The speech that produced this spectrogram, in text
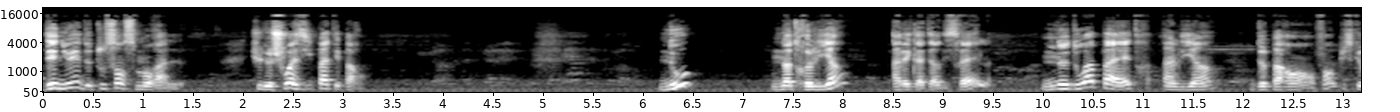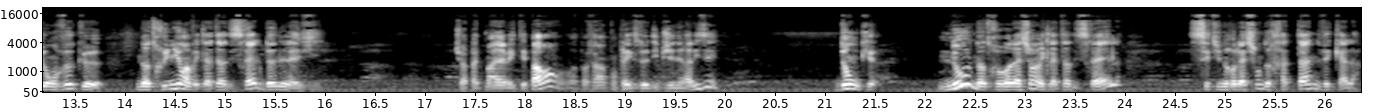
Dénué de tout sens moral. Tu ne choisis pas tes parents. Nous, notre lien avec la terre d'Israël ne doit pas être un lien de parents à enfants, puisqu'on veut que notre union avec la terre d'Israël donne la vie. Tu vas pas te marier avec tes parents, on va pas faire un complexe d'Oedipe généralisé. Donc, nous, notre relation avec la terre d'Israël, c'est une relation de Khatan Vekala.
